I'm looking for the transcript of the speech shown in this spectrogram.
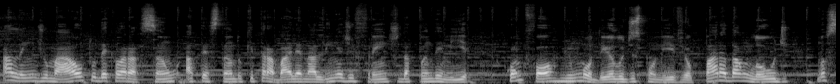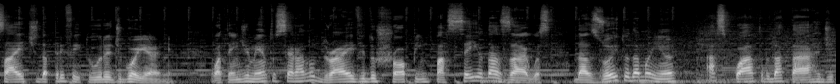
além de uma autodeclaração atestando que trabalha na linha de frente da pandemia, conforme um modelo disponível para download no site da Prefeitura de Goiânia. O atendimento será no drive do shopping Passeio das Águas, das 8 da manhã às 4 da tarde,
